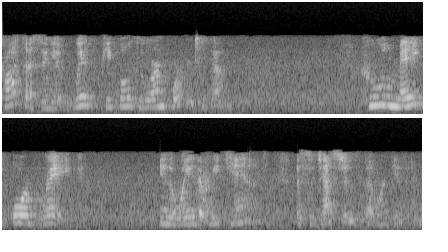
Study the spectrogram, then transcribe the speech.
processing it with people who are important to them, who will make or break in a way that we can't the suggestions that we're giving.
